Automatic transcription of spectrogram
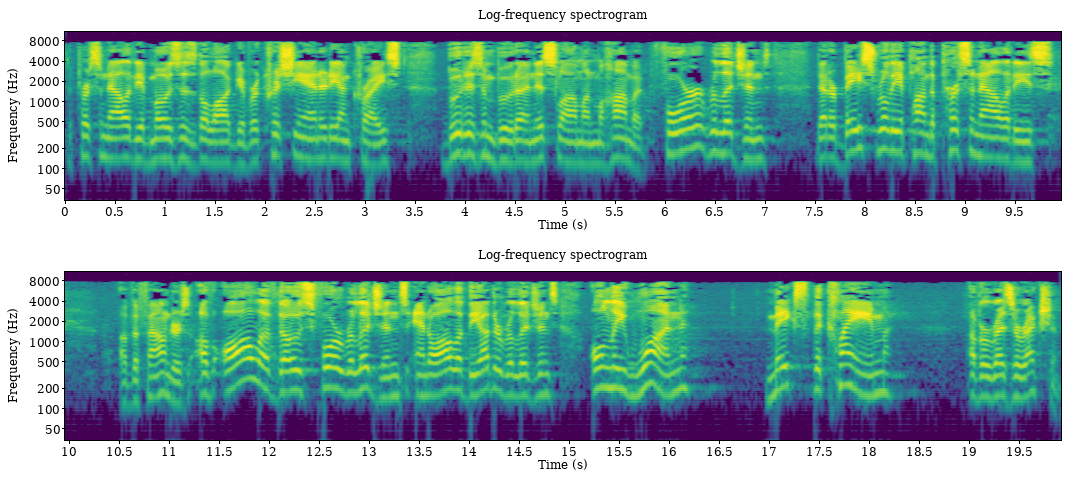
the personality of Moses, the lawgiver, Christianity on Christ, Buddhism, Buddha, and Islam on Muhammad. Four religions that are based really upon the personalities of the founders. Of all of those four religions and all of the other religions, only one makes the claim of a resurrection.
